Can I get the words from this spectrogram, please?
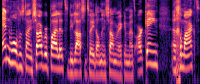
en Wolfenstein Cyberpilot, die laatste twee dan in samenwerking met Arkane, uh, gemaakt.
